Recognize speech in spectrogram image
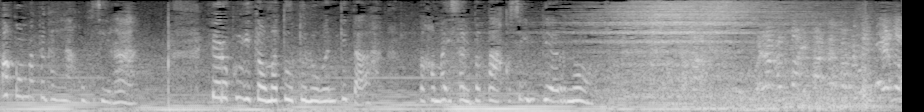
Ako matagal na akong sira. Pero kung ikaw matutulungan kita, baka maisalba pa ako sa impyerno. Wala kang makipagkasama sa impyerno!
